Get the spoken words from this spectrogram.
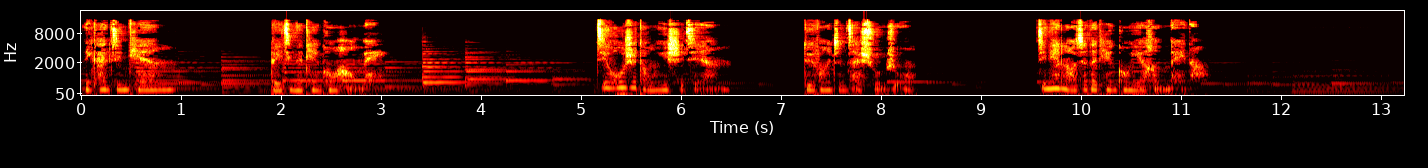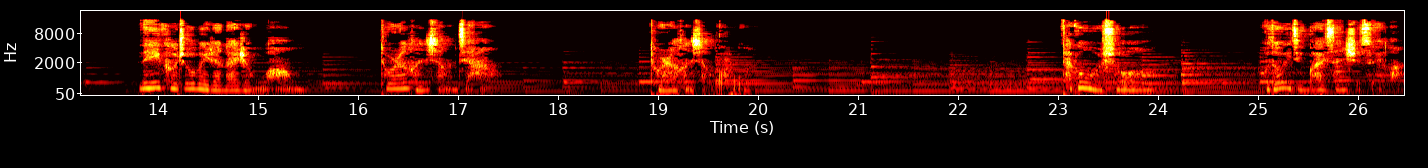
你看今天北京的天空好美。”几乎是同一时间，对方正在输入。今天老家的天空也很美呢。那一刻，周围人来人往，突然很想家，突然很想哭。他跟我说：“我都已经快三十岁了，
